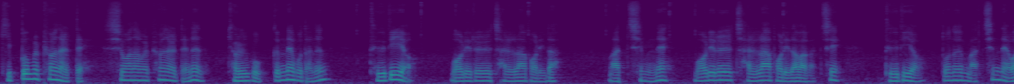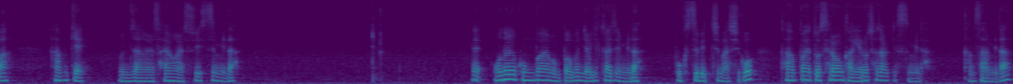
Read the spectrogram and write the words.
기쁨을 표현할 때, 시원함을 표현할 때는 결국 끝내보다는 드디어 머리를 잘라버리다, 마침내 머리를 잘라버리다와 같이 드디어 또는 마침내와 함께 문장을 사용할 수 있습니다. 네, 오늘 공부할 문법은 여기까지입니다. 복습 잊지 마시고 다음번에 또 새로운 강의로 찾아뵙겠습니다. 감사합니다.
